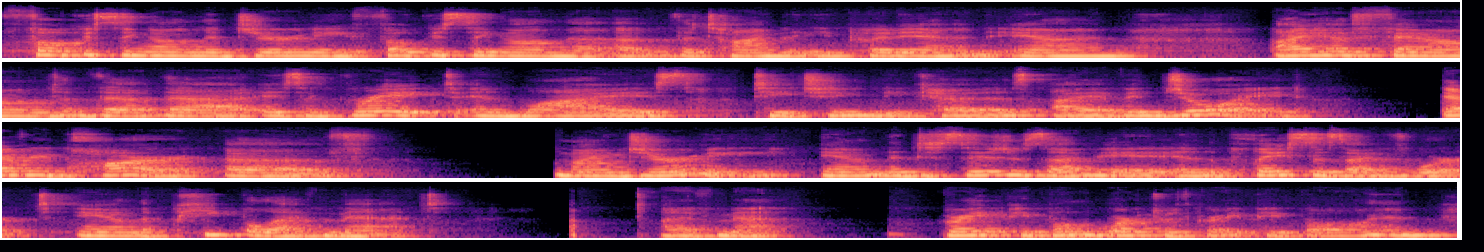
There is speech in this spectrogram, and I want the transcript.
focusing on the journey, focusing on the uh, the time that you put in, and I have found that that is a great and wise teaching because I have enjoyed every part of my journey and the decisions I've made and the places I've worked and the people I've met. I've met great people and worked with great people and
